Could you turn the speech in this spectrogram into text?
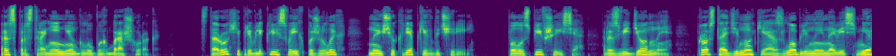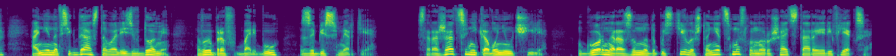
распространению глупых брошюрок. Старухи привлекли своих пожилых, но еще крепких дочерей. Полуспившиеся, разведенные — Просто одинокие, озлобленные на весь мир, они навсегда оставались в доме, выбрав борьбу за бессмертие. Сражаться никого не учили. Горна разумно допустила, что нет смысла нарушать старые рефлексы.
